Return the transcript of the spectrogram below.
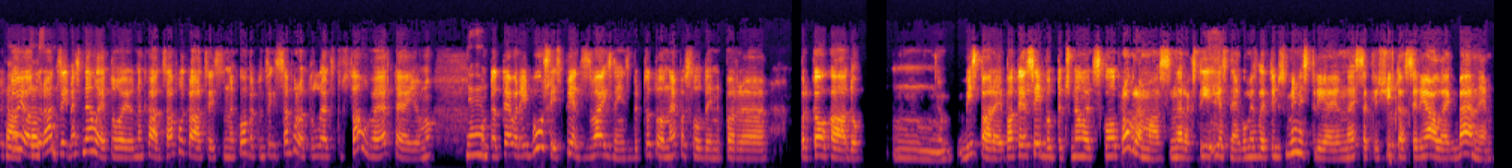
Tā, tu jau tas... tur atzīmē, es nelietoju nekādas aplikācijas un neko, bet, un, cik es saprotu, tu liec tur savu vērtējumu. Jā, jā. Un tad tev arī būs šīs piecas zvaigznītes, bet tu to nepasludini par, eh, par kaut kādu mm, vispārēju patiesību, taču neliec skolu programmās, nerakstīja iesniegumu izglītības ministrijai un nesaka, ka šitas ir jāliek bērniem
